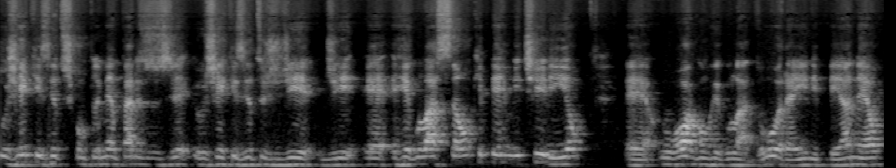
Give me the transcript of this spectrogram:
os, requisitos complementares, os, os requisitos de, de regulação que permitiriam é, o órgão regulador, a ANP, ANEL,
